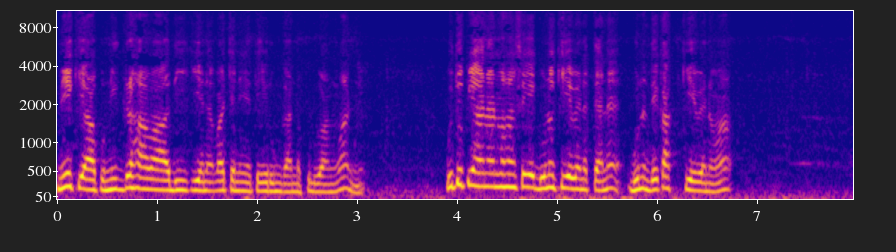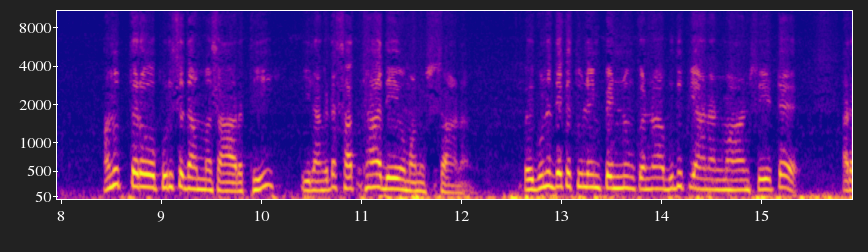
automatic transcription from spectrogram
මේ කියාපු නිග්‍රහවාදී කියන වචනය තේරුම් ගන්න පුළුවන් වන්නේ. බුදු පියාණන් වහන්සේගේ ಗುಣ කියවෙන තැන ಗುಣ දෙකක් කියවෙනවා. අනුත්තරෝ පුරුෂ ධම්මසාරති ඊළඟට සත්‍තා දේව මනුස්සාන. ওই ಗುಣ දෙක තුලින් පෙන්눔 කරනවා බුදු පියාණන් වහන්සේට අර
